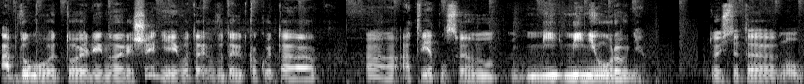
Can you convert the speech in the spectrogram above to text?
обдумывают то или иное решение и выдают какой-то э, ответ на своем ми- мини-уровне. То есть это, ну,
